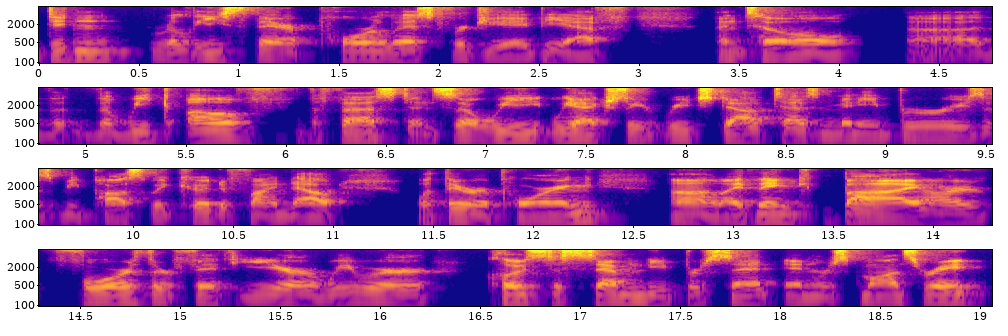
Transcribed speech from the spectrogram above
didn't release their pour list for GABF until uh, the, the week of the fest. And so we we actually reached out to as many breweries as we possibly could to find out what they were pouring. Um, I think by our fourth or fifth year, we were close to 70% in response rate.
